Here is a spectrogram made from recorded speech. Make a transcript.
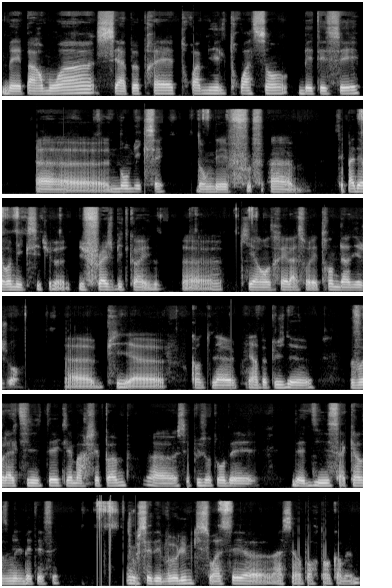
mais par mois, c'est à peu près 3300 BTC non mixés. Donc, des, euh, c'est pas des remix, si tu veux, du fresh Bitcoin euh, qui est rentré là sur les 30 derniers jours. Euh, puis, quand il y a un peu plus de volatilité que les marchés pump, c'est plus autour des, des 10 à 15 000 BTC. Donc, c'est des volumes qui sont assez, assez importants quand même.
